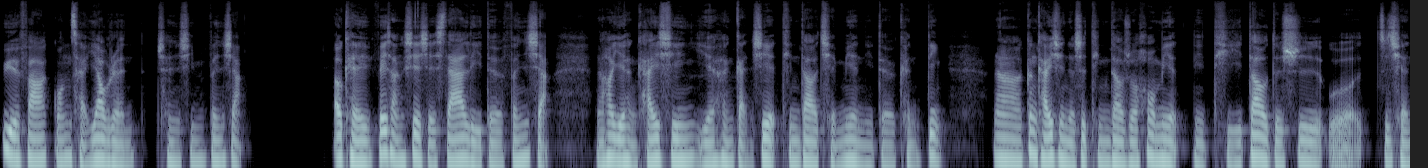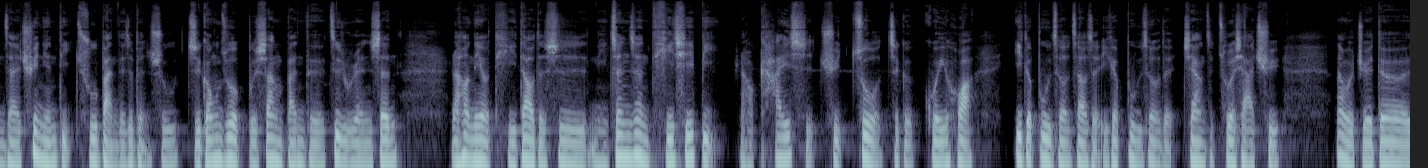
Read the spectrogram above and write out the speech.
越发光彩耀人，诚心分享。OK，非常谢谢 Sally 的分享，然后也很开心，也很感谢听到前面你的肯定。那更开心的是听到说后面你提到的是我之前在去年底出版的这本书《只工作不上班的自主人生》，然后你有提到的是你真正提起笔，然后开始去做这个规划，一个步骤照着一个步骤的这样子做下去。那我觉得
